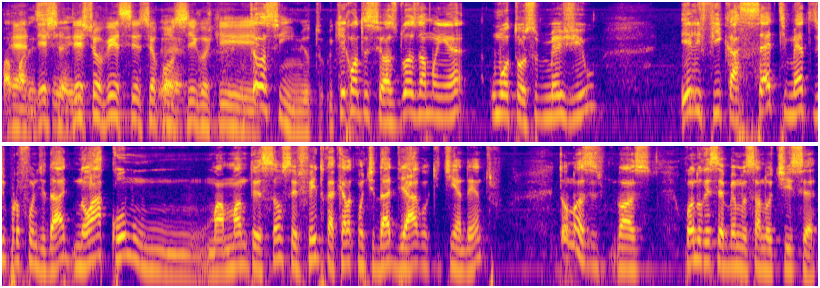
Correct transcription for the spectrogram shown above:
É, aparecer deixa, aí. deixa eu ver se, se eu consigo aqui. Então, assim, Milton, o que aconteceu? Às duas da manhã, o motor submergiu, ele fica a 7 metros de profundidade, não há como um- uma manutenção ser feita com aquela quantidade de água que tinha dentro. Então, nós, nós quando recebemos essa notícia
